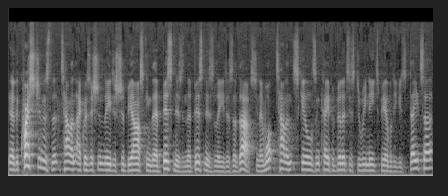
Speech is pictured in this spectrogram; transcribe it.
You know, the questions that talent acquisition leaders should be asking their business and their business leaders are thus, you know, what talent skills and capabilities do we need to be able to use data?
